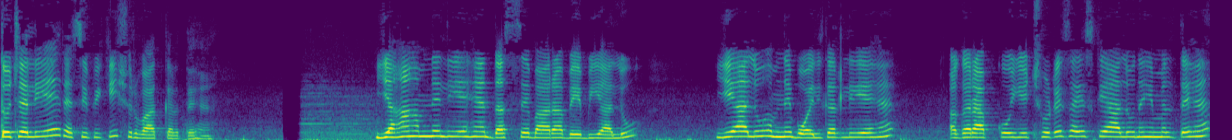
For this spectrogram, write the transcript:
तो चलिए रेसिपी की शुरुआत करते हैं। यहाँ हमने लिए हैं 10 से 12 बेबी आलू। ये आलू हमने बॉईल कर लिए हैं। अगर आपको ये छोटे साइज़ के आलू नहीं मिलते हैं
